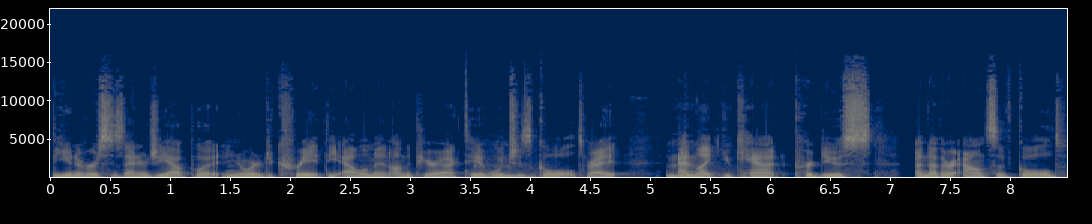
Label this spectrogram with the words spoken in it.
the universe's energy output in order to create the element on the periodic table, Mm-hmm. which is gold, right? And like you can't produce another ounce of gold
